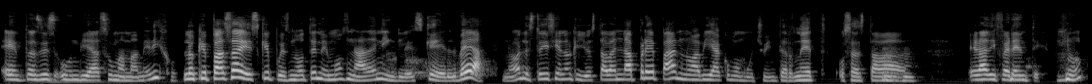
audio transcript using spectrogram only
Entonces un día su mamá me dijo, lo que pasa es que pues no tenemos nada en inglés que él vea, ¿no? Le estoy diciendo que yo estaba en la prepa, no había como mucho internet, o sea, estaba, era diferente, ¿no?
